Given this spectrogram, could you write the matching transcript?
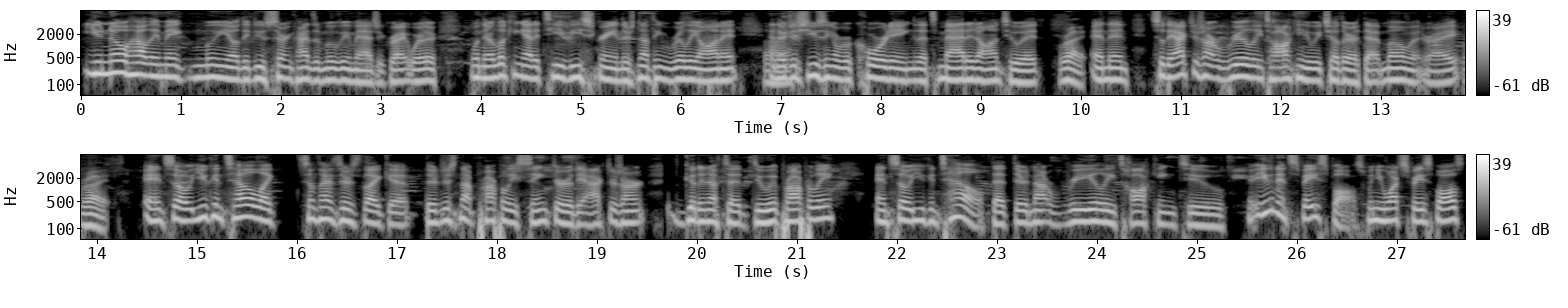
you know how they make you know they do certain kinds of movie magic, right? Where they're, when they're looking at a TV screen, there's nothing really on it, and they're Uh-huh. just using a recording that's matted onto it, Right. and then so the actors aren't really talking to each other at that moment, right? Right. And so you can tell like sometimes there's like a, they're just not properly synced or the actors aren't good enough to do it properly. And so you can tell that they're not really talking to even in Spaceballs. When you watch Spaceballs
